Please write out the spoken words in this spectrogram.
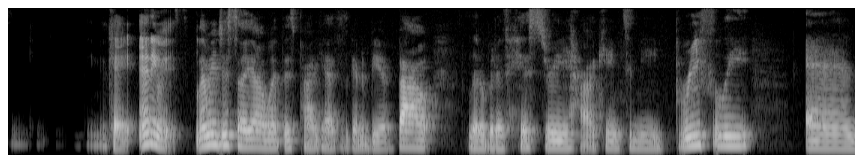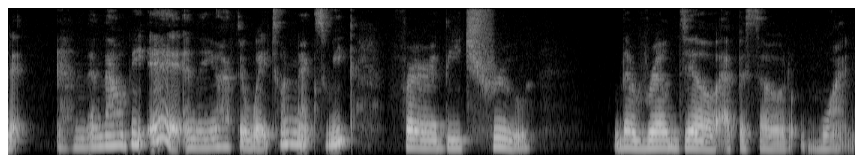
sing. Okay, anyways, let me just tell y'all what this podcast is going to be about. A little bit of history, how it came to me briefly, and, and then that'll be it. And then you'll have to wait till next week for the true, the real deal episode one.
